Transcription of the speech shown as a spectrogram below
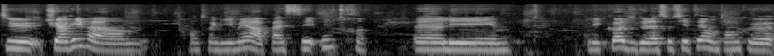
Tu, arrives à, entre guillemets, à passer outre les, les codes de la société en tant que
